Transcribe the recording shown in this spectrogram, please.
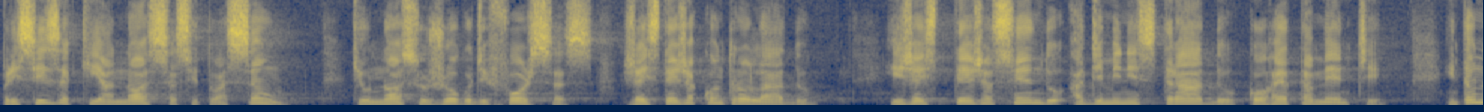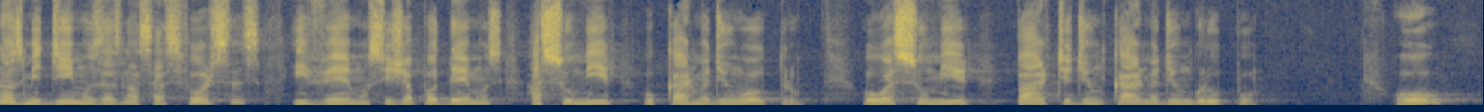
precisa que a nossa situação, que o nosso jogo de forças já esteja controlado e já esteja sendo administrado corretamente. Então nós medimos as nossas forças e vemos se já podemos assumir o karma de um outro ou assumir parte de um karma de um grupo. Ou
